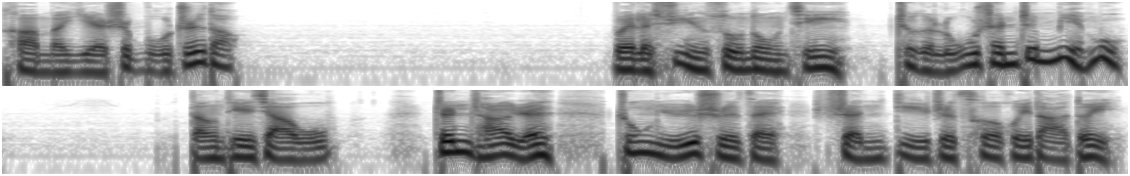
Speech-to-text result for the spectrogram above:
他们也是不知道。为了迅速弄清这个庐山真面目，当天下午。侦查员终于是在省地质测绘大队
